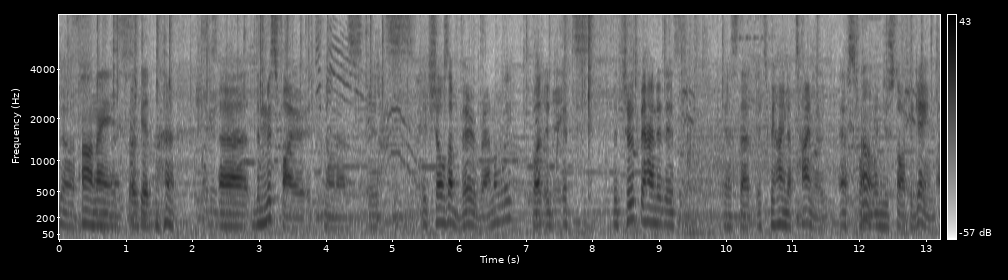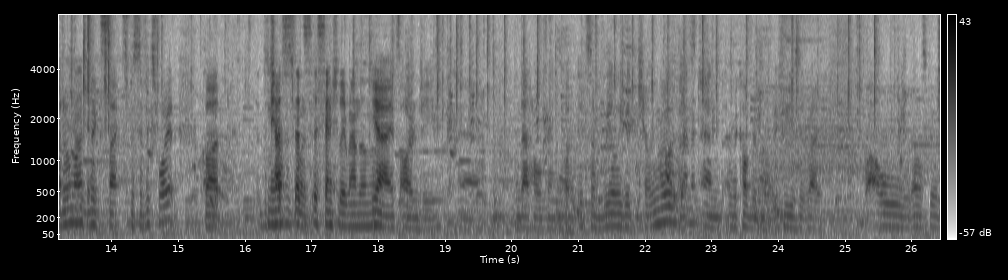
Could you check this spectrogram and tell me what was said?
god. Oh, nice. That's good. Uh, the misfire, it's known as. It's it shows up very randomly, but it, it's the truth behind it is is that it's behind a timer as from Oh. when you start the game. I don't know the exact specifics for it, but the I mean, that's, chances for that's it, essentially random. yeah, it's RNG uh, and that whole thing. But it's a really good killing move and, and a recovery move if you use it right. Wow, that was good.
